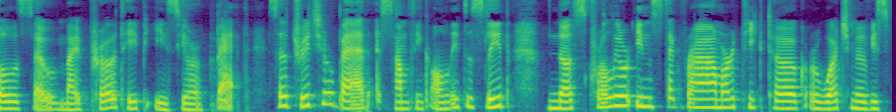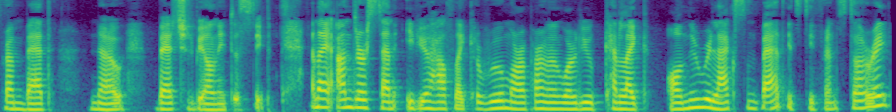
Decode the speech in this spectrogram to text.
also my pro tip is your bed. So treat your bed as something only to sleep, not scroll your Instagram or TikTok or watch movies from bed. No, bed should be only to sleep. And I understand if you have like a room or apartment where you can like only relax on bed, it's different story,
